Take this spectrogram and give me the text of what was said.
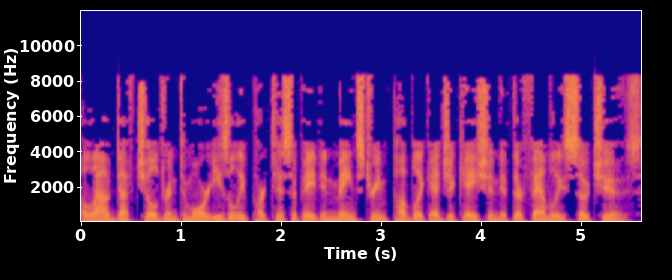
allow deaf children to more easily participate in mainstream public education if their families so choose.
